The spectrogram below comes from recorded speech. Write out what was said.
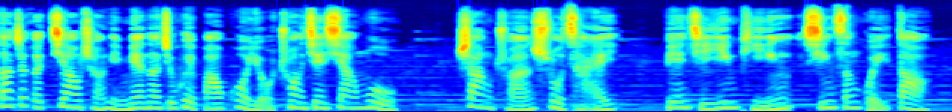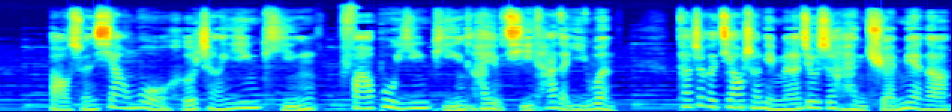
那这个教程里面呢，就会包括有创建项目、上传素材、编辑音频、新增轨道、保存项目、合成音频、发布音频，还有其他的疑问。它这个教程里面呢，就是很全面呢，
